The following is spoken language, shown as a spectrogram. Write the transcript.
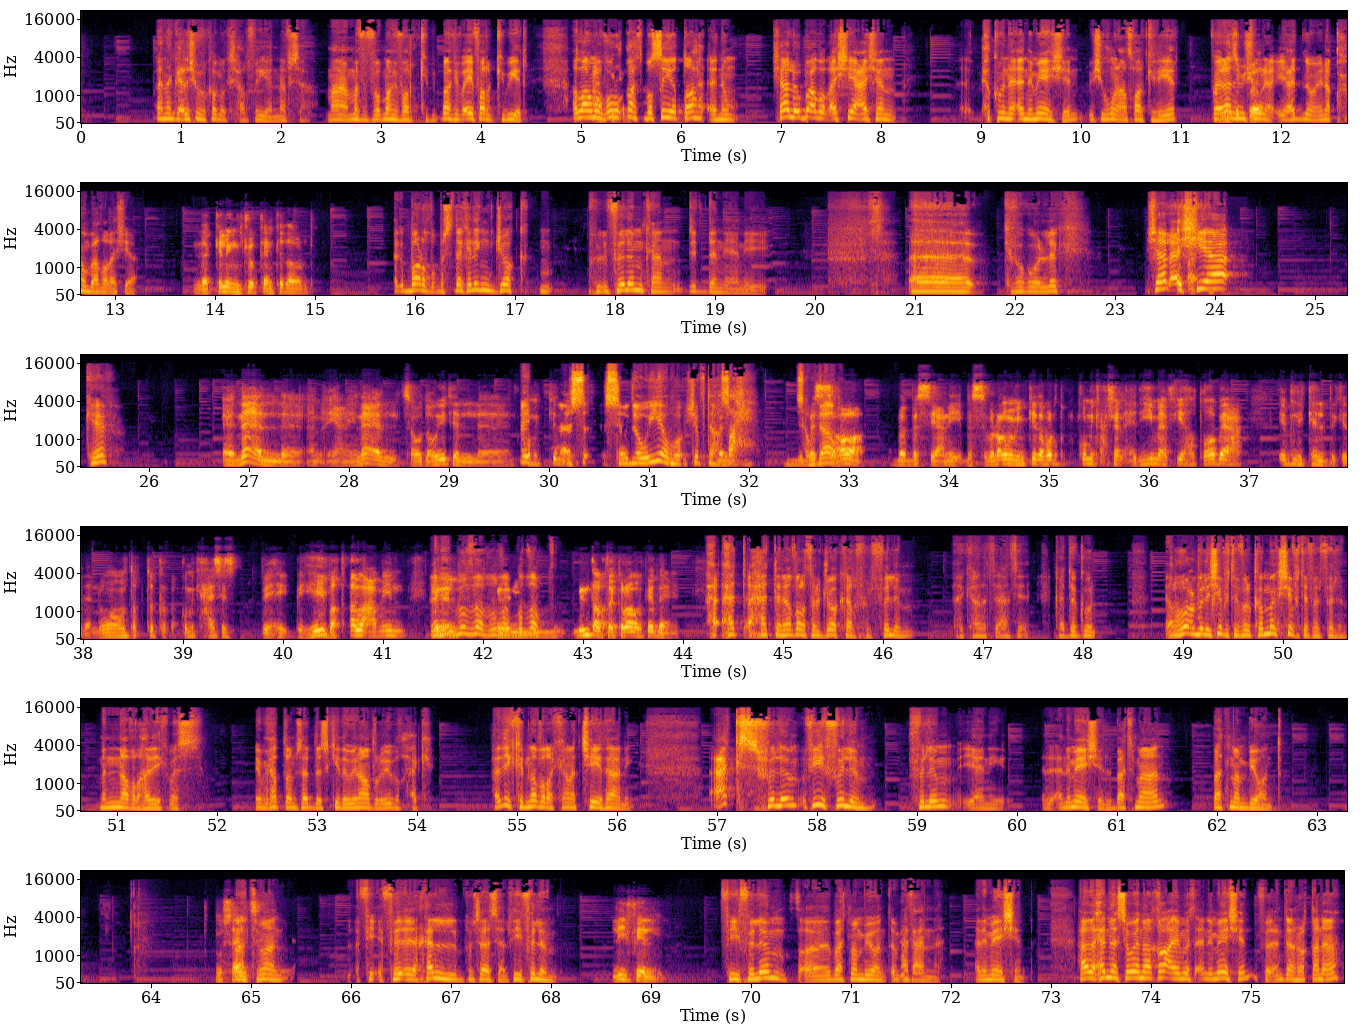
أنا قاعد أشوف الكوميكس حرفيا نفسها. ما ما في ما في فرق كبير ما في أي فرق كبير. اللهم. فروقات بسيطة إنهم شالوا بعض الأشياء عشان بحكم إنها animation ويشوفون أطفال كثير فلازم يشوفون يعدلون ينقحون بعض الأشياء. The Killing Joke كان كده برضه. برضو بس The Killing Joke في الفيلم كان جدا يعني آه كيف أقول لك؟ شال أشياء. كيف؟ آه، نقل يعني نقل سوداوية ال comic كده. الس- السوداويه شفتها صح. بس سوداوي. آه ب- بس يعني بس بالرغم من كده برضو ال comic عشان قديمة فيها طابع ابن كلب كده اللي هو وأنت بتقرأ ال comic حاسس به- بهيبة طالعة من من إيه بالضبط من بالضبط ال- بالضبط اللي أنت بتقرأه كده يعني. حتى حتى نظرة الجوكر في الفيلم كانت يعني قاعد أقول الرعب اللي شفته في ال comic شفته في الفيلم من النظرة هذيك بس. يوم يحط مسدس كذا ويناظر ويضحك. هذيك النظرة كانت شيء ثاني. عكس فيلم في فيلم فيلم يعني ال animation الباتمان Batman Beyond. مسلسل. باتمان في, في خل مسلسل في فيلم. ليه فيلم؟ في فيلم آه، Batman Beyond ابحث عنه. animation. هذا إحنا سوينا قائمة animation في عندنا في القناة.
